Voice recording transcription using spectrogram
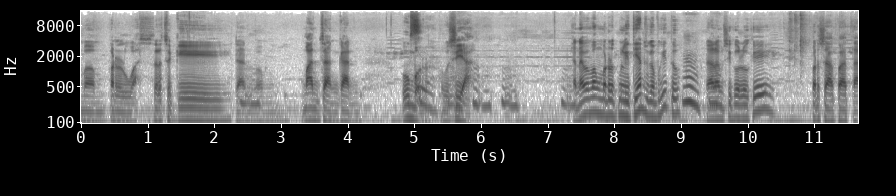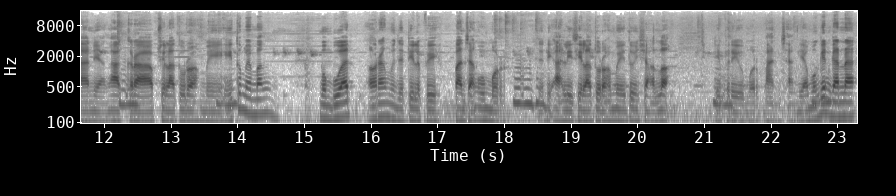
memperluas rezeki dan memanjangkan umur usia. Karena memang menurut penelitian juga begitu. Dalam psikologi persahabatan yang akrab, silaturahmi itu memang membuat orang menjadi lebih panjang umur. Jadi ahli silaturahmi itu insya Allah diberi umur panjang. Ya mungkin karena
